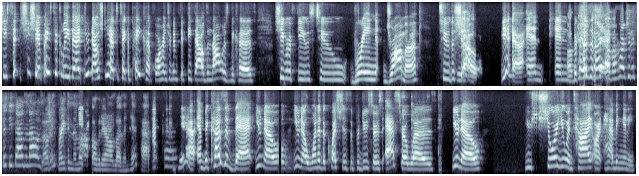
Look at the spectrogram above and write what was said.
She said she shared basically that you know she had to take a pay cut for one hundred and fifty thousand dollars because she refused to bring drama to the show. Yeah, and and a because of that, of one hundred and fifty thousand dollars. Oh, they breaking them off over there on Love and Hip Hop. Okay. Yeah, and because of that, you know, you know, one of the questions the producers asked her was, you know, you sure you and Ty aren't having any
